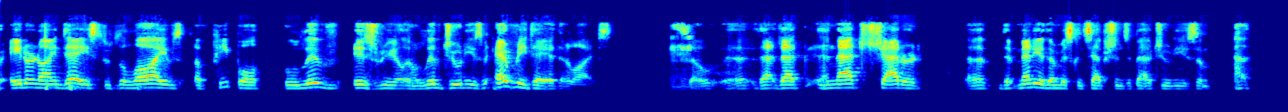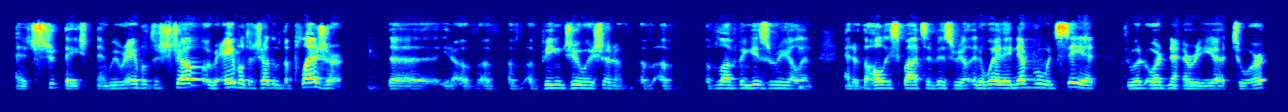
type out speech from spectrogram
for eight or nine days through the lives of people who live Israel and who live Judaism every day of their lives. Mm-hmm. So uh, that that and that shattered uh, that many of their misconceptions about Judaism, and they and we were able to show we were able to show them the pleasure, the you know of of, of being Jewish and of, of of loving Israel and and of the holy spots of Israel in a way they never would see it through an ordinary uh, tour,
